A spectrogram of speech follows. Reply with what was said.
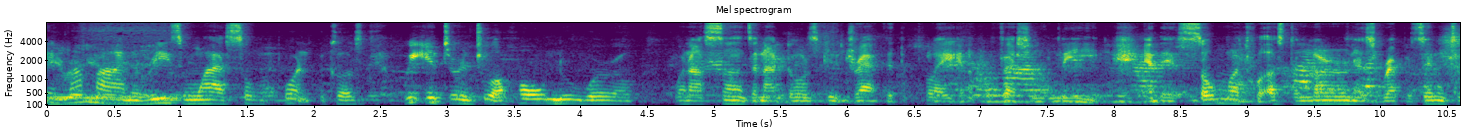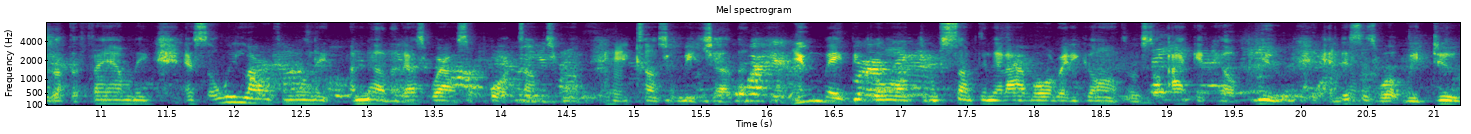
In my mind, the reason why it's so important because we enter into a whole new world when our sons and our daughters get drafted to play in a professional league. And there's so much for us to learn as representatives of the family. And so we learn from one another. That's where our support comes from. It comes from each other. You may be going through something that I've already gone through, so I can help you. And this is what we do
